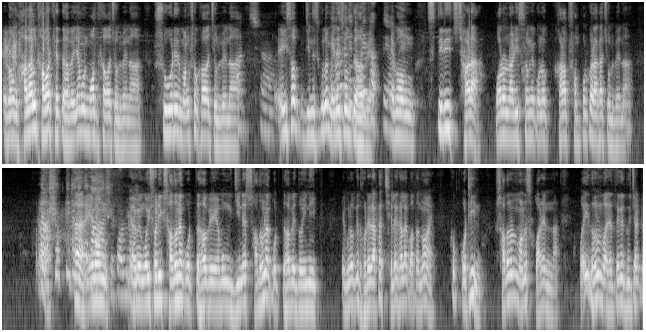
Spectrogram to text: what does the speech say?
এবং হালাল খাবার খেতে হবে যেমন মদ খাওয়া চলবে না শুয়োরের মাংস খাওয়া চলবে না আচ্ছা। এই সব জিনিসগুলো মেনে চলতে হবে এবং স্ত্রী ছাড়া পরনারীর সঙ্গে কোনো খারাপ সম্পর্ক রাখা চলবে না। হ্যাঁ এবং এবং ঐশ্বরিক সাধনা করতে হবে এবং জিনের সাধনা করতে হবে দৈনিক। এগুলোকে ধরে রাখার ছেলে খেলা কথা নয় খুব কঠিন। সাধারণ মানুষ পারেন না। ওই ধরুন বাজার থেকে দু চারটে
